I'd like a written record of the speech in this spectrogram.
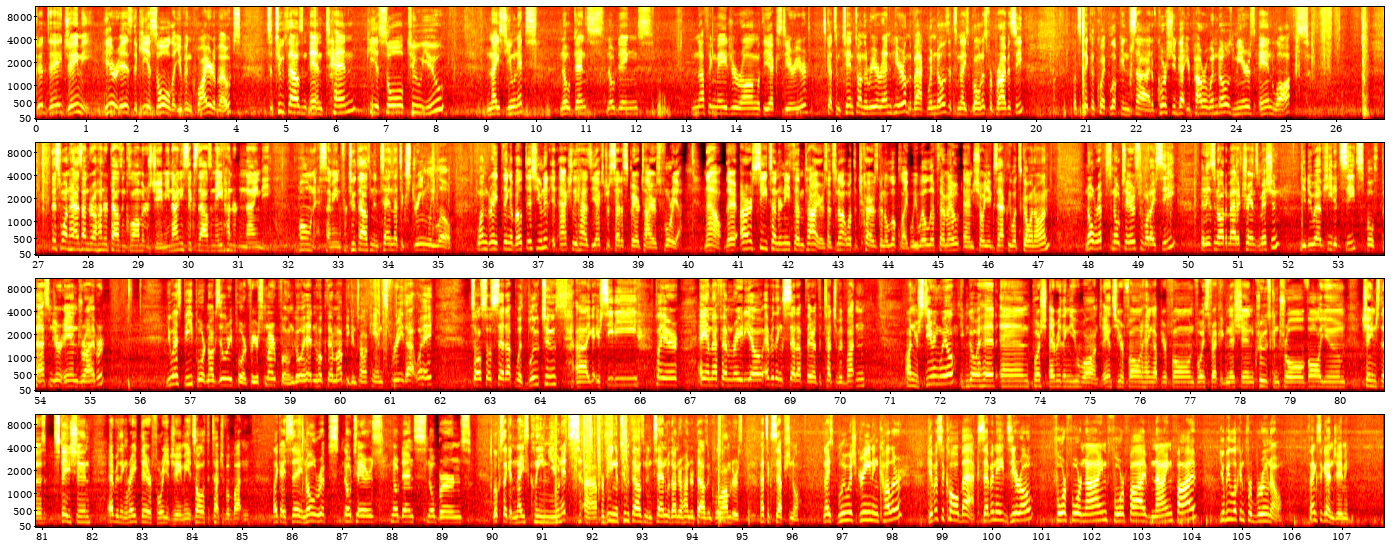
Good day, Jayme. Here is the Kia Soul that you've inquired about. It's a 2010 Kia Soul 2U. Nice unit, no dents, no dings, nothing major wrong with the exterior. It's got some tint on the rear end here on the back windows. It's a nice bonus for privacy. Let's take a quick look inside. Of course, you've got your power windows, mirrors, and locks. This one has under 100,000 kilometers, Jayme. 96,890. Bonus. I mean, for 2010, that's extremely low. One great thing about this unit, it actually has the extra set of spare tires for you. Now, there are seats underneath them tires. That's not what the car is going to look like. We will lift them out and show you exactly what's going on. No rips, no tears from what I see. It is an automatic transmission. You do have heated seats, both passenger and driver. USB port and auxiliary port for your smartphone. Go ahead and hook them up. You can talk hands-free that way. It's also set up with Bluetooth. Uh, you got your CD player, AM FM radio, everything's set up there at the touch of a button. On your steering wheel, you can go ahead and push everything you want. Answer your phone, hang up your phone, voice recognition, cruise control, volume, change the station, everything right there for you, Jayme. It's all at the touch of a button. Like I say, no rips, no tears, no dents, no burns. Looks like a nice clean unit. Uh, for being a 2010 with under 100,000 kilometers, that's exceptional. Nice bluish green in color. Give us a call back, 780 449 4595. You'll be looking for Bruno. Thanks again, Jayme.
